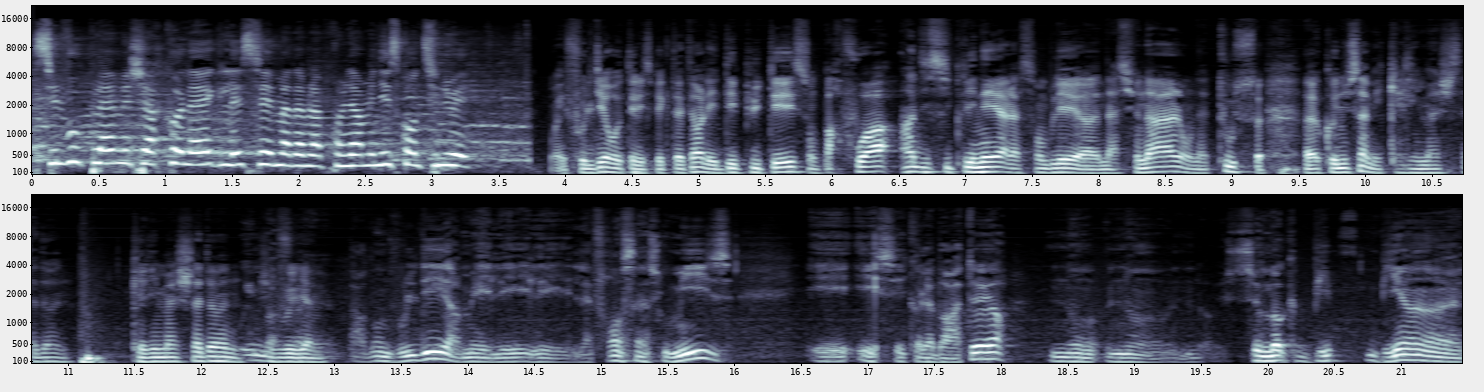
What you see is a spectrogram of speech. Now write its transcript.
S'il vous plaît, mes chers collègues, laissez Madame la Première ministre continuer. Bon, il faut le dire aux téléspectateurs, les députés sont parfois indisciplinés à l'Assemblée euh, nationale. On a tous euh, connu ça, mais quelle image ça donne? Quelle image ça donne, Oui, enfin, William? Pardon de vous le dire, mais les- les- la France insoumise et, et ses collaborateurs se moquent bi- bien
